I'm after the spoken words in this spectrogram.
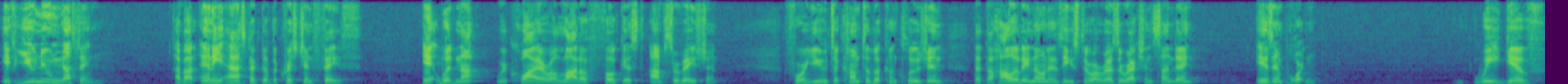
If you knew nothing about any aspect of the Christian faith, it would not require a lot of focused observation for you to come to the conclusion that the holiday known as Easter or Resurrection Sunday is important. We give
